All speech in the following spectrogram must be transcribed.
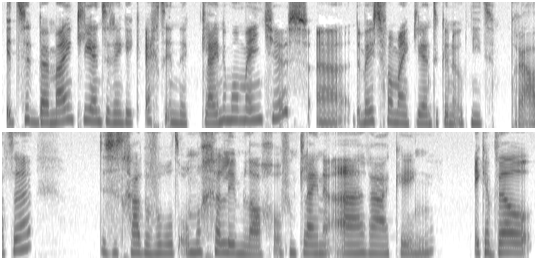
Het zit bij mijn cliënten denk ik echt in de kleine momentjes. Uh, de meeste van mijn cliënten kunnen ook niet praten. Dus het gaat bijvoorbeeld om een glimlach of een kleine aanraking. Ik heb wel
